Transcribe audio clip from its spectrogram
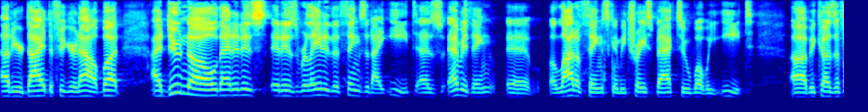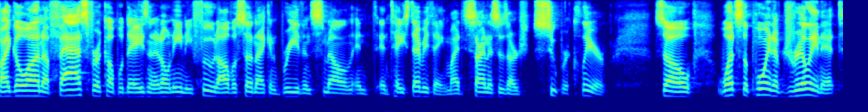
out of your diet to figure it out. But I do know that it is it is related to things that I eat, as everything. Uh, a lot of things can be traced back to what we eat. Uh, because if I go on a fast for a couple days and I don't eat any food, all of a sudden I can breathe and smell and, and taste everything. My sinuses are super clear. So, what's the point of drilling it,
